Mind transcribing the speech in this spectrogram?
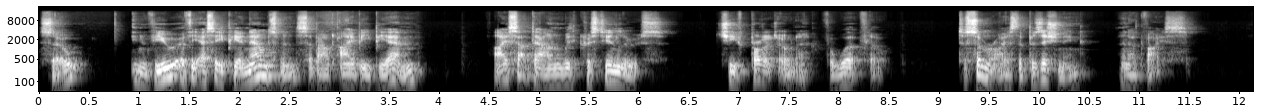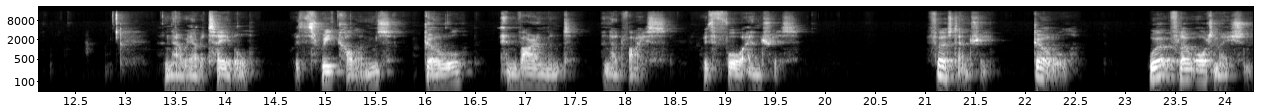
So, in view of the SAP announcements about IBPM, I sat down with Christian Loos, Chief Product Owner for Workflow, to summarize the positioning and advice. And now we have a table with three columns goal, environment, and advice, with four entries. First entry Goal Workflow automation.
